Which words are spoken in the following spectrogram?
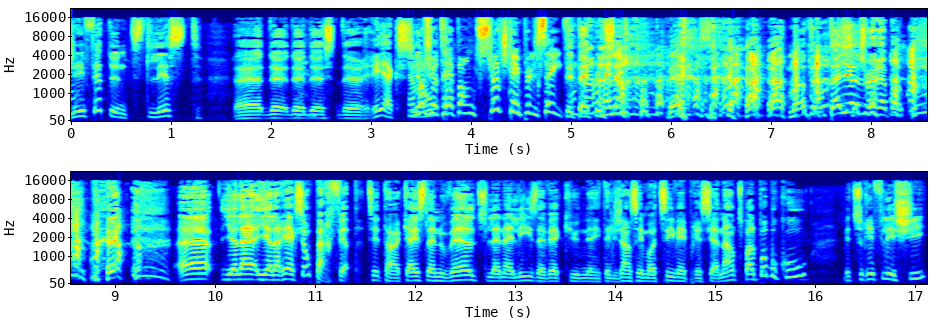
j'ai fait une petite liste euh, de, de, de, de réactions. Ben, moi, je vais te répondre tout de suite, je suis impulsive. T'es impulsif. Ben, non, ta gueule, je vais répondre. Euh, Il y, a la- il y a la réaction parfaite. Tu sais, t'encaisses la nouvelle, tu l'analyses avec une intelligence émotive impressionnante. Tu parles pas beaucoup, mais tu réfléchis.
